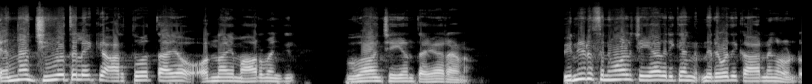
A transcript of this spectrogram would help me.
എന്നാൽ ജീവിതത്തിലേക്ക് അർത്ഥവത്തായ ഒന്നായി മാറുമെങ്കിൽ വിവാഹം ചെയ്യാൻ തയ്യാറാണ്. പിന്നീട് സിനിമകൾ ചെയ്യാതിരിക്കാൻ നിരവധി കാരണങ്ങളുണ്ട്.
